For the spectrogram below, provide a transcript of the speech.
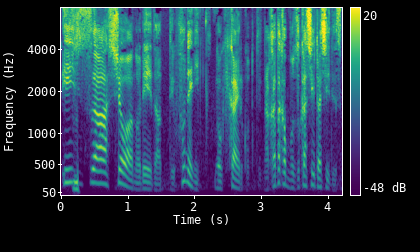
イージス・ア・ショアのレーダーって船に置き換えることってなかなか難しいらしいです。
